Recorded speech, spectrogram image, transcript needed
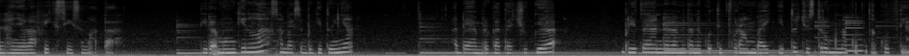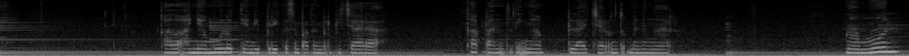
dan hanyalah fiksi semata. Tidak mungkinlah sampai sebegitunya. Ada yang berkata juga, berita yang dalam tanda kutip kurang baik itu justru menakut-nakuti. Kalau hanya mulut yang diberi kesempatan berbicara, kapan telinga belajar untuk mendengar? Namun,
